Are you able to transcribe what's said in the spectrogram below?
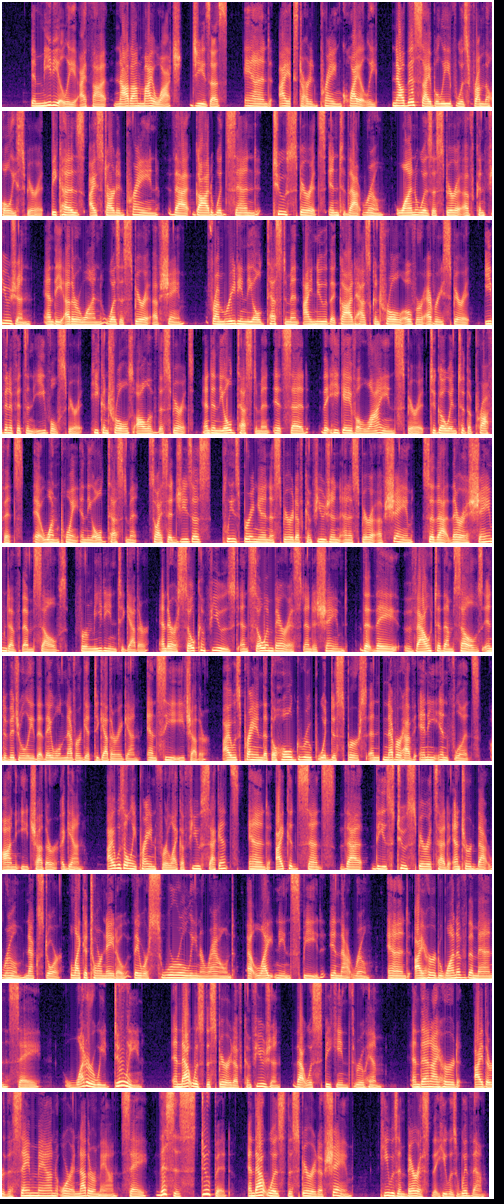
Immediately, I thought, not on my watch, Jesus, and I started praying quietly. Now, this I believe was from the Holy Spirit because I started praying that God would send two spirits into that room. One was a spirit of confusion, and the other one was a spirit of shame. From reading the Old Testament, I knew that God has control over every spirit, even if it's an evil spirit. He controls all of the spirits. And in the Old Testament, it said that he gave a lying spirit to go into the prophets at one point in the Old Testament. So I said, Jesus, please bring in a spirit of confusion and a spirit of shame so that they're ashamed of themselves for meeting together. And they're so confused and so embarrassed and ashamed that they vow to themselves individually that they will never get together again and see each other. I was praying that the whole group would disperse and never have any influence on each other again. I was only praying for like a few seconds, and I could sense that these two spirits had entered that room next door like a tornado. They were swirling around at lightning speed in that room. And I heard one of the men say, What are we doing? And that was the spirit of confusion that was speaking through him. And then I heard either the same man or another man say, This is stupid. And that was the spirit of shame he was embarrassed that he was with them.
